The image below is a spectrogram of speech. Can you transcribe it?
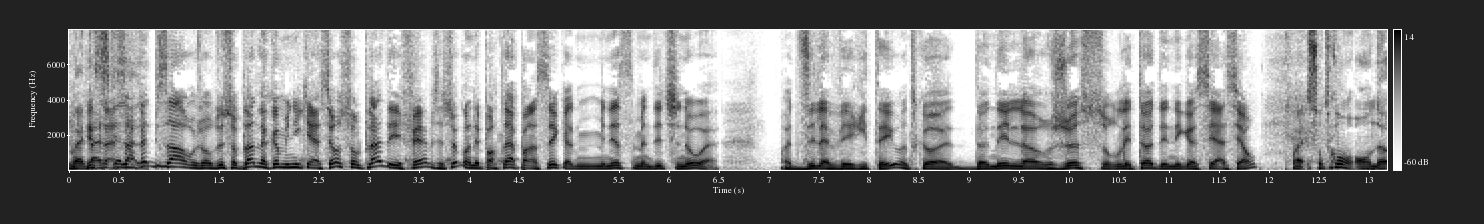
Ouais, parce ça, que ça la- fait bizarre aujourd'hui. Sur le plan de la communication, sur le plan des faits, c'est sûr qu'on est porté à penser que le ministre Mendicino euh, dit la vérité, en tout cas donné leur juste sur l'état des négociations. Ouais, surtout qu'on n'a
